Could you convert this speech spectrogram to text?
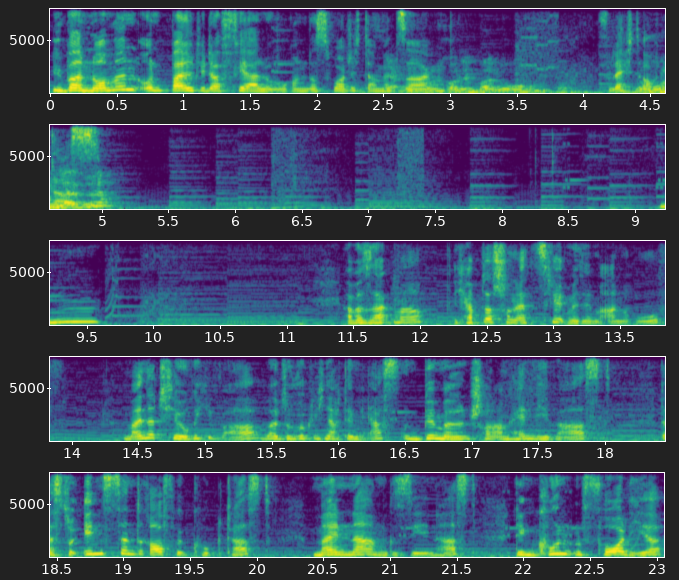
Übernommen und bald wieder verloren. Das wollte ich damit sagen. Kontrolle überlogen. Vielleicht auch das. Aber sag mal, ich habe das schon erzählt mit dem Anruf. Meine Theorie war, weil du wirklich nach dem ersten Bimmeln schon am Handy warst, dass du instant drauf geguckt hast, meinen Namen gesehen hast, den Kunden vor dir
